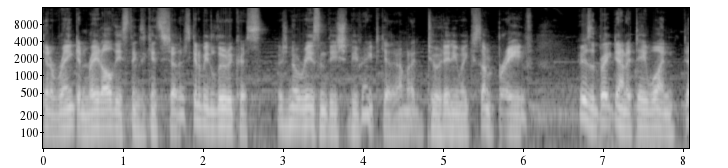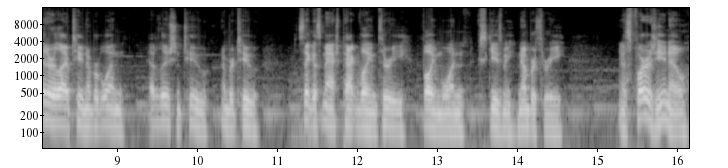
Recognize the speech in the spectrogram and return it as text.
gonna rank and rate all these things against each other. It's gonna be ludicrous. There's no reason these should be ranked together. I'm gonna do it anyway because I'm brave. Here's the breakdown at day one. Dead or Alive 2, number one. Evolution 2, number two. Sega Smash Pack Volume 3, Volume 1, excuse me, number 3. And as far as you know,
